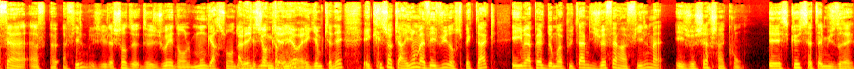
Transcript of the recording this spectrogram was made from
fait un, un, un film. J'ai eu la chance de, de jouer dans le Mon garçon de Avec Christian Guillaume Carillon, Canet, ouais. avec Guillaume Canet. Et Christian Carillon m'avait vu dans ce spectacle et il m'appelle deux mois plus tard. Il me dit je vais faire un film et je cherche un con. Est-ce que ça t'amuserait?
